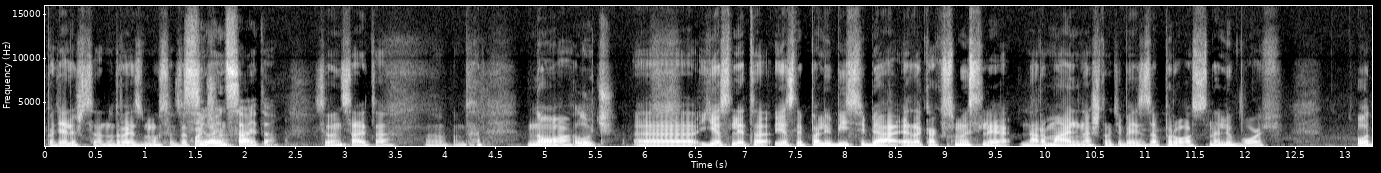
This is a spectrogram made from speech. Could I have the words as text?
поделишься? Ну, давай мысль закончу. Сила інсайта. Сила инсайта. Э, Но Луч. э, если это, если полюби себя, это как в смысле нормально, что у тебя есть запрос на любовь от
